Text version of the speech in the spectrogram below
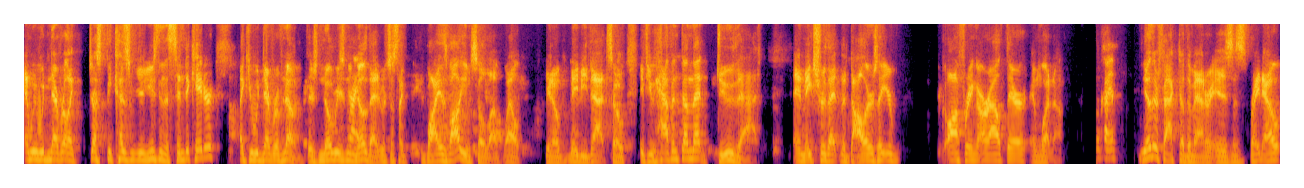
And we would never like just because you're using the syndicator, like you would never have known. There's no reason to Right. know that. It was just like, why is volume so low? Well, you know, maybe that. So if you haven't done that, do that and make sure that the dollars that you're offering are out there and whatnot Okay. The other fact of the matter is is right now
